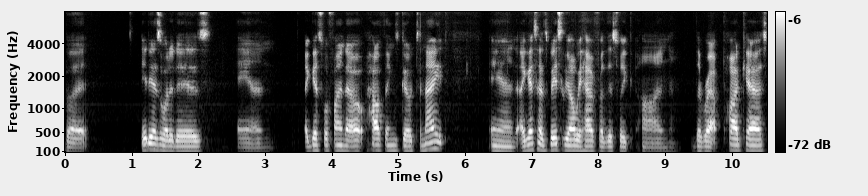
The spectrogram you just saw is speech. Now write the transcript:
but it is what it is, and I guess we'll find out how things go tonight. And I guess that's basically all we have for this week on the Wrap Podcast.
